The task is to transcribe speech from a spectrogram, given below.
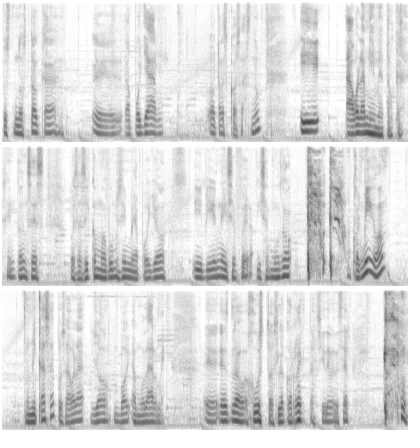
pues nos toca eh, apoyar otras cosas, ¿no? Y ahora a mí me toca. Entonces, pues así como a Boomsy me apoyó y viene y se fue y se mudó conmigo a mi casa, pues ahora yo voy a mudarme. Eh, es lo justo, es lo correcto, así debe de ser.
